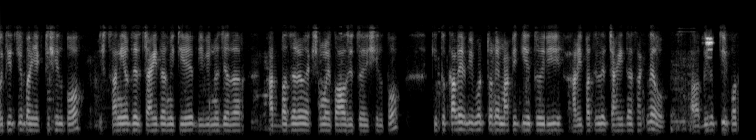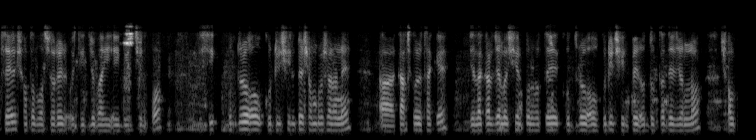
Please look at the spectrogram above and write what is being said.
ঐতিহ্যবাহী একটি শিল্প। স্থানীয়দের চাহিদা মিটিয়ে বিভিন্ন জেলার হাট বাজারেও একসময় পাওয়া যেত এই শিল্প। কিন্তু কালের বিবর্তনে মাটি দিয়ে তৈরি হাড়ি পাতিলের চাহিদা থাকলেও বিলুপ্তির পথে শত বছরের ঐতিহ্যবাহী এই কৃষি, ক্ষুদ্র ও কুটির শিল্পের সম্প্রসারণে কাজ করে থাকে। জেলা কার্যালয় শেরপুর হতে ক্ষুদ্র ও কুটির শিল্পের উদ্যোক্তাদের জন্য স্বল্প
